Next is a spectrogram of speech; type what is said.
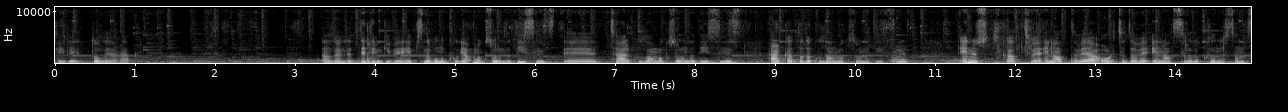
teli dolayarak. Az önce dediğim gibi hepsinde bunu yapmak zorunda değilsiniz. Ee, tel kullanmak zorunda değilsiniz. Her katta da kullanmak zorunda değilsiniz. En üst kat ve en altta veya ortada ve en alt sırada kullanırsanız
